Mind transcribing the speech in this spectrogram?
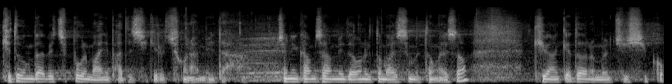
기도 응답의 축복을 많이 받으시기를 축원합니다. 주님 감사합니다. 오늘 또 말씀을 통해서 귀한 깨달음을 주시고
